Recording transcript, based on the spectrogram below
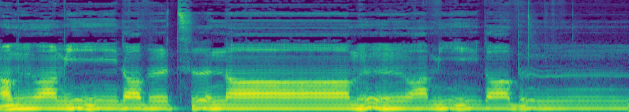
ナムアミダブツナムアミダブ。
